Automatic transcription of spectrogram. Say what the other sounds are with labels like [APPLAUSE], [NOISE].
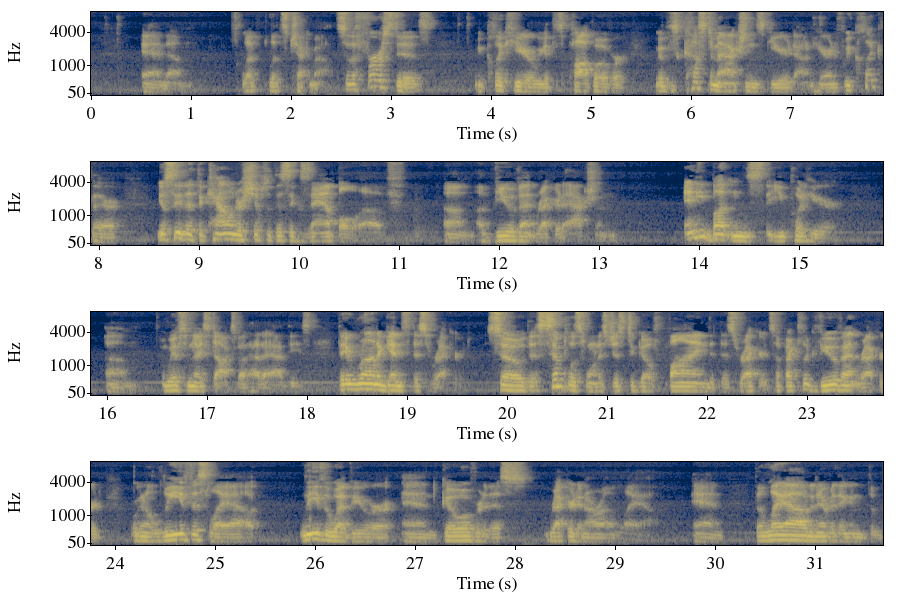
and um, let, let's check them out. So the first is we click here, we get this popover. We have this custom actions gear down here, and if we click there, you'll see that the calendar ships with this example of um, a view event record action. Any buttons that you put here um, we have some nice docs about how to add these. They run against this record. So the simplest one is just to go find this record. So if I click View Event Record, we're going to leave this layout, leave the web viewer, and go over to this record in our own layout. And the layout and everything and the,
